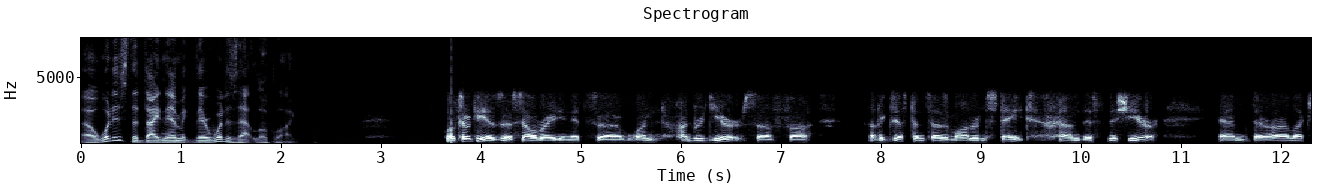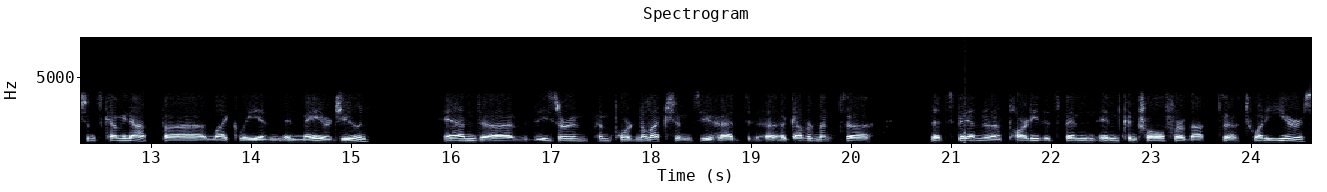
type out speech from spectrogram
Uh, what is the dynamic there? What does that look like? Well, Turkey is uh, celebrating its 100 uh, years of of existence as a modern state um, this this year and there are elections coming up, uh, likely in, in May or June. And uh, these are important elections. You had a government uh, that's been a party that's been in control for about uh, 20 years,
